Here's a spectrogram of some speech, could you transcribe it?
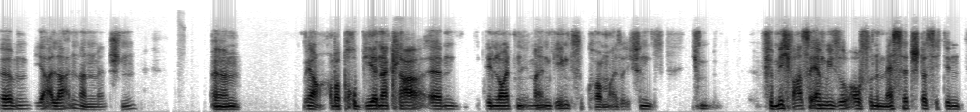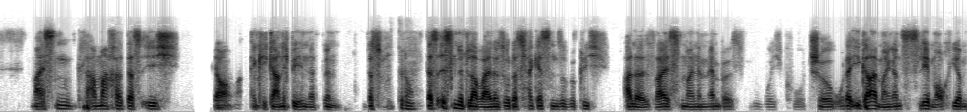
ähm, wie alle anderen Menschen. Ähm, ja, aber probieren, na klar, ähm, den Leuten immer entgegenzukommen. Also ich finde, für mich war es irgendwie so auch so eine Message, dass ich den meisten klar mache, dass ich ja eigentlich gar nicht behindert bin. Das, genau. das ist mittlerweile so, das vergessen so wirklich alle, sei es meine Members, wo ich coache oder egal, mein ganzes Leben, auch hier,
